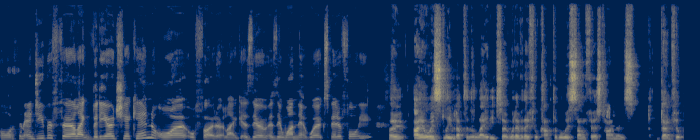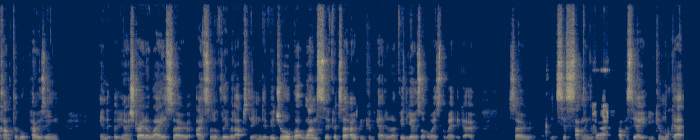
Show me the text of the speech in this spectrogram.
Awesome. And do you prefer like video check-in or or photo? Like, is there is there one that works better for you? So I always leave it up to the lady. So whatever they feel comfortable with. Some first timers don't feel comfortable posing, in, you know, straight away. So I sort of leave it up to the individual. But once if it's an open competitor, videos are always the way to go. So it's just something that obviously you can look at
